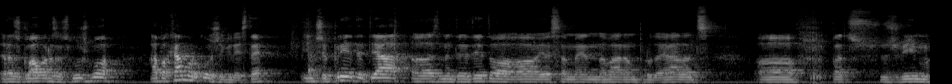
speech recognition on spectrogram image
razgovor za službo, ali pa kamorkoli že greste, in če pridete tja uh, z mentaliteto, uh, jaz sem en navaren prodajalec. uh, pač živim,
